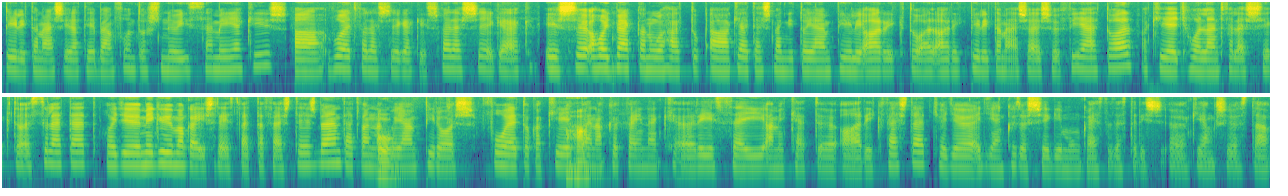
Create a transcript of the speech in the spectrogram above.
Péli Tamás életében fontos női személyek is, a volt feleségek és feleségek, és ahogy megtanulhattuk a keltes megnyitóján Péli Arriktól, Arrik Péli Tamás első fiától, aki egy holland feleségtől született, hogy még ő maga is részt vett a festésben, tehát vannak oh. olyan piros foltok a képen, Aha. a köpeinek részei, amiket mellett arrik festett, úgyhogy egy ilyen közösségi munka, ezt az Eszter is kihangsúlyozta,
